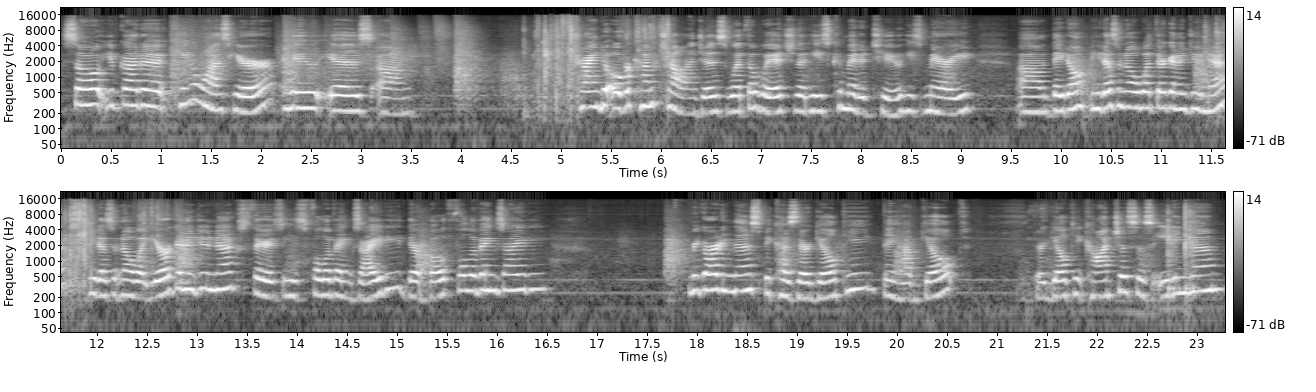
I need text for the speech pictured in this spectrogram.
So you've got a King of Wands here who is um, trying to overcome challenges with a witch that he's committed to. He's married. Um, they don't. He doesn't know what they're going to do next. He doesn't know what you're going to do next. There's. He's full of anxiety. They're both full of anxiety regarding this because they're guilty. They have guilt. Their guilty conscience is eating them.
